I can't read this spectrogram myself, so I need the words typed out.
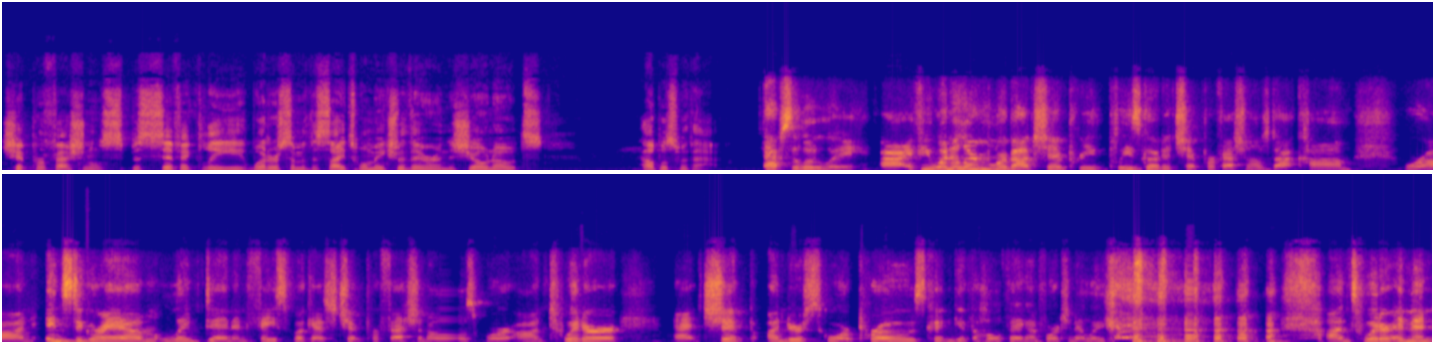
chip professionals specifically? What are some of the sites? We'll make sure they're in the show notes. Help us with that. Absolutely. Uh, if you want to learn more about Chip, pre- please go to chipprofessionals.com. We're on Instagram, LinkedIn, and Facebook as Chip Professionals. We're on Twitter at chip underscore pros. Couldn't get the whole thing, unfortunately, on Twitter. And then,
